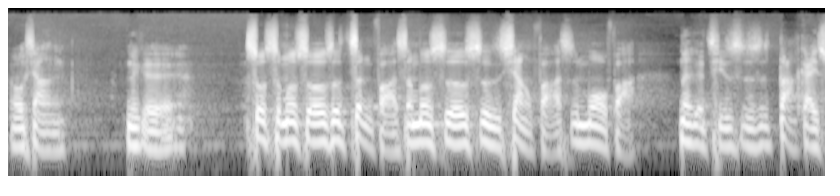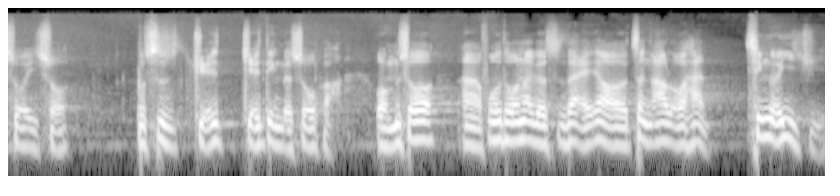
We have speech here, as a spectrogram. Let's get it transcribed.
我想那个。说什么时候是正法，什么时候是相法，是末法，那个其实是大概说一说，不是决决定的说法。我们说，啊，佛陀那个时代要证阿罗汉，轻而易举，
